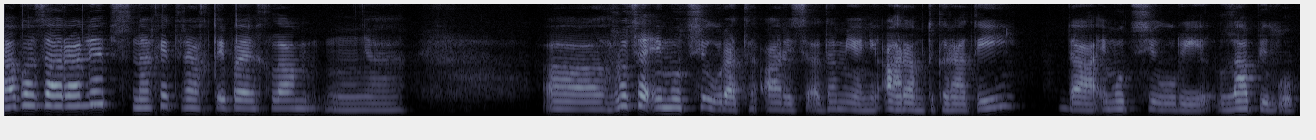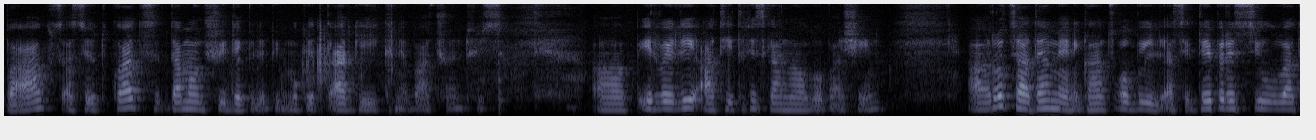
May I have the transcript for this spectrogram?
დაგვაზარალებს, ნახეთ რა ხდება ახლა აა როცა ემოციურად არის ადამიანი არამდგრადი და ემოციური ლაბილობა აქვს, ასე ვთქვათ, დამამშვიდებლები, მოკლედ კარგი იქნება ჩვენთვის. აა პირველი 10 დღის განმავლობაში. როცა ადამიანი განწყობილია, ასე დეპრესიულად,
